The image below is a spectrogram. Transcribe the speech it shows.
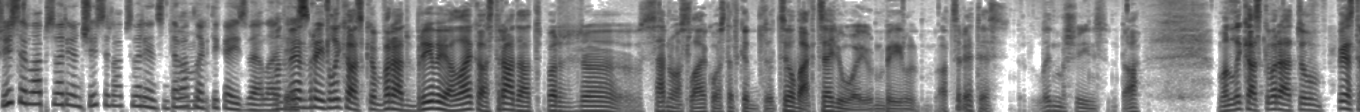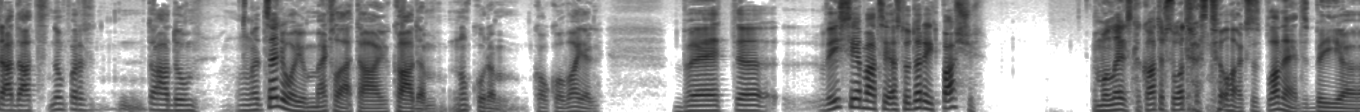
šis ir labs variants, šis ir labs variants, un tev atliek tikai Man izvēlēties. vienā brīdī likās, ka varētu brīvajā laikā strādāt par uh, senos laikos, tad, kad cilvēki ceļoja un bija, atcerieties, lidmašīnas un tā. Man likās, ka varētu piestrādāt nu, par tādu mm, ceļojumu meklētāju kādam, nu, kuram kaut ko vajag. Bet uh, visi iemācījās to darīt paši. Man liekas, ka katrs otrais cilvēks uz planētas bija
